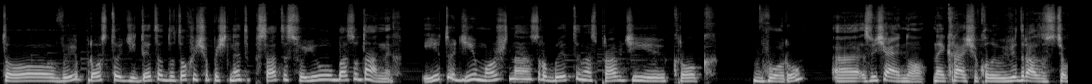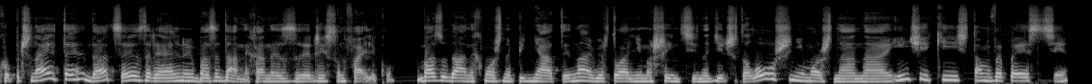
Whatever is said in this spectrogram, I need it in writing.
то ви просто дійдете до того, що почнете писати свою базу даних. І тоді можна зробити насправді крок вгору. Звичайно, найкраще, коли ви відразу з цього починаєте, да, це з реальної бази даних, а не з JSON файліку. Базу даних можна підняти на віртуальній машинці на DigitalOcean, можна на іншій якійсь там VPS-ці.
